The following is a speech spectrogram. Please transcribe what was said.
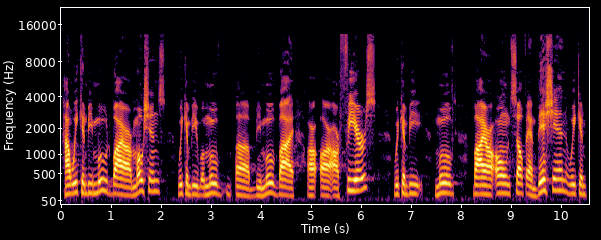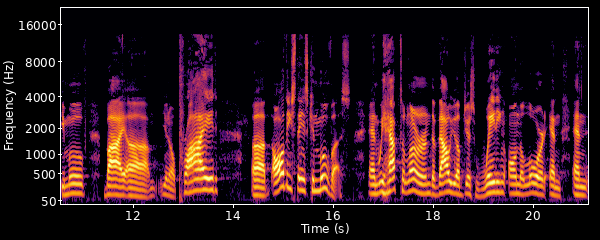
how we can be moved by our emotions, we can be moved, uh, be moved by our, our, our fears, we can be moved by our own self ambition, we can be moved by uh, you know pride uh, all these things can move us. And we have to learn the value of just waiting on the Lord and, and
